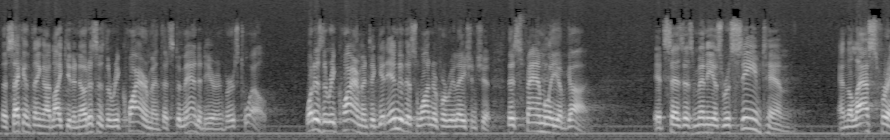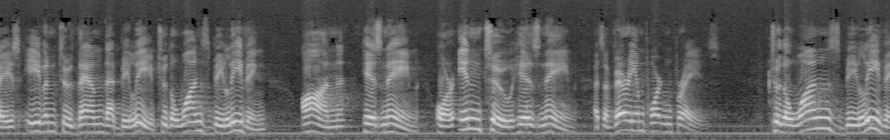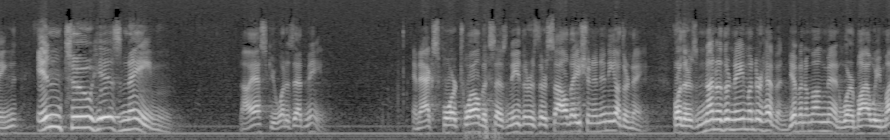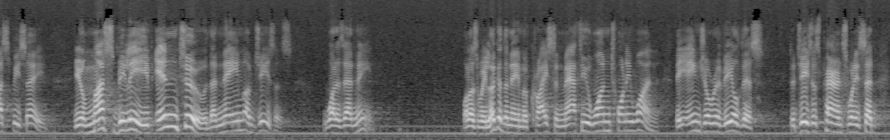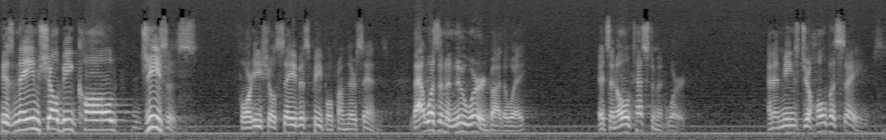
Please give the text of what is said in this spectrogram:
The second thing I'd like you to notice is the requirement that's demanded here in verse 12. What is the requirement to get into this wonderful relationship, this family of God? It says, as many as received him. And the last phrase, even to them that believe, to the ones believing on his name or into his name. That's a very important phrase. To the ones believing into his name. Now I ask you, what does that mean? In Acts 4:12 it says neither is there salvation in any other name for there's none other name under heaven given among men whereby we must be saved. You must believe into the name of Jesus. What does that mean? Well, as we look at the name of Christ in Matthew 1:21, the angel revealed this to Jesus' parents when he said, His name shall be called Jesus, for he shall save his people from their sins. That wasn't a new word, by the way. It's an Old Testament word. And it means Jehovah saves.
